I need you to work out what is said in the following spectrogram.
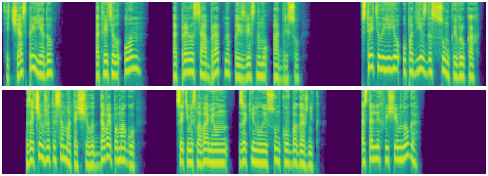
«Сейчас приеду», — ответил он, отправился обратно по известному адресу. Встретил ее у подъезда с сумкой в руках. «Зачем же ты сама тащила? Давай помогу». С этими словами он закинул ее сумку в багажник. «Остальных вещей много?»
